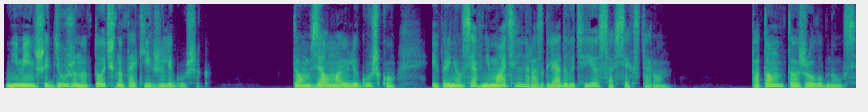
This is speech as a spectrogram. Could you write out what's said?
не меньше дюжины точно таких же лягушек. Том взял мою лягушку и принялся внимательно разглядывать ее со всех сторон. Потом тоже улыбнулся.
